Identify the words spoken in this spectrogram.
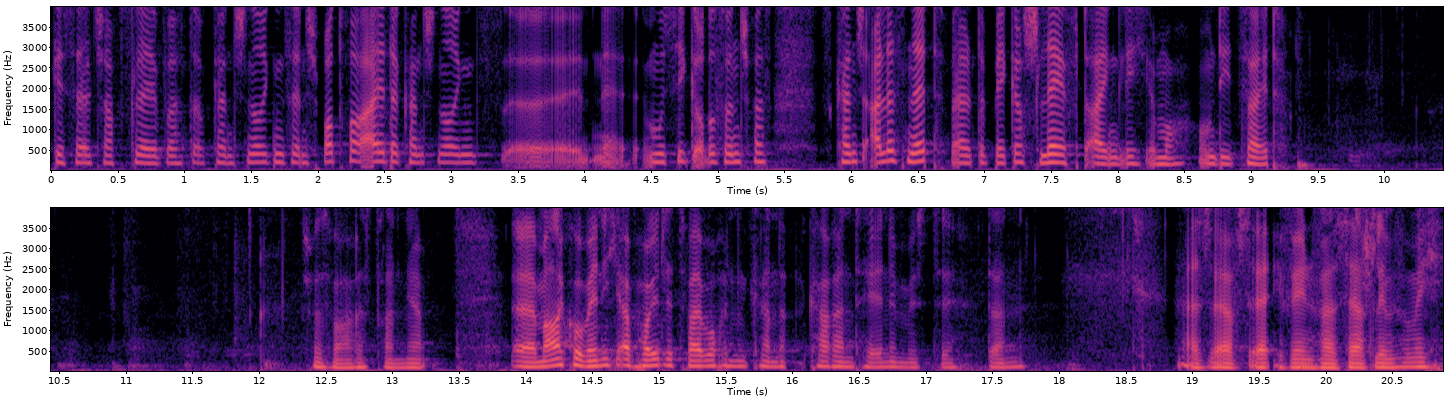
Gesellschaftsleben. Da kannst du nirgends einen Sportverein, da kannst du nirgends äh, Musik oder sonst was. Das kannst du alles nicht, weil der Bäcker schläft eigentlich immer um die Zeit. Ist was Wahres dran, ja. Äh, Marco, wenn ich ab heute zwei Wochen in Quar- Quarantäne müsste, dann Das wäre auf jeden Fall sehr schlimm für mich.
